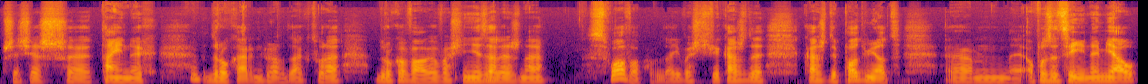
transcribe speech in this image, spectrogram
przecież e, tajnych drukarni, prawda? Które drukowały właśnie niezależne słowo, prawda? I właściwie każdy, każdy podmiot opozycyjny miał,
